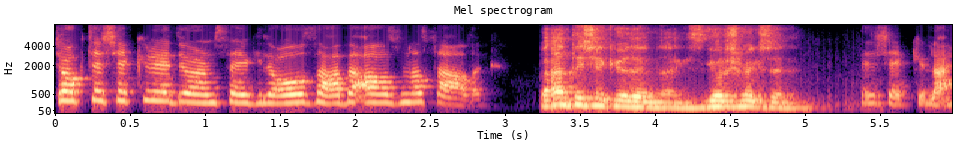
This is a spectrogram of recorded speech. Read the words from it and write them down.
Çok teşekkür ediyorum sevgili Oğuz abi. Ağzına sağlık. Ben teşekkür ederim Nergis. Görüşmek üzere. Teşekkürler.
